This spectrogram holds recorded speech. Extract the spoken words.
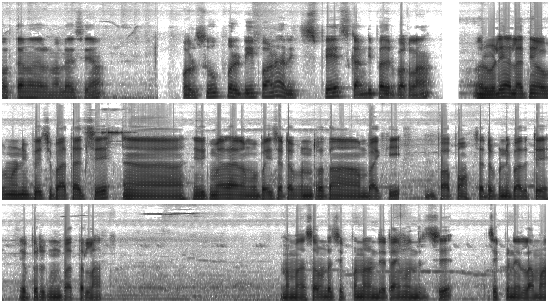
ஒருத்தான ஒரு நல்ல விஷயம். ஒரு சூப்பர் டீப்பான ரிச் ஸ்பேஸ் கண்டிப்பாக எதிர்பார்க்கலாம். ஒரு வழியாக எல்லாத்தையும் ஓப்பன் பண்ணி பேச்சு பார்த்தாச்சு. இதுக்கு மேலே நம்ம போய் செட்டப் பண்ணுறது தான் பாக்கி. பார்ப்போம். செட்டப் பண்ணி பார்த்துட்டு எப்போ இருக்குன்னு பார்த்துடலாம். நம்ம சவுண்டை செக் பண்ண வேண்டிய டைம் வந்துருச்சு. செக் பண்ணிடலாமா?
